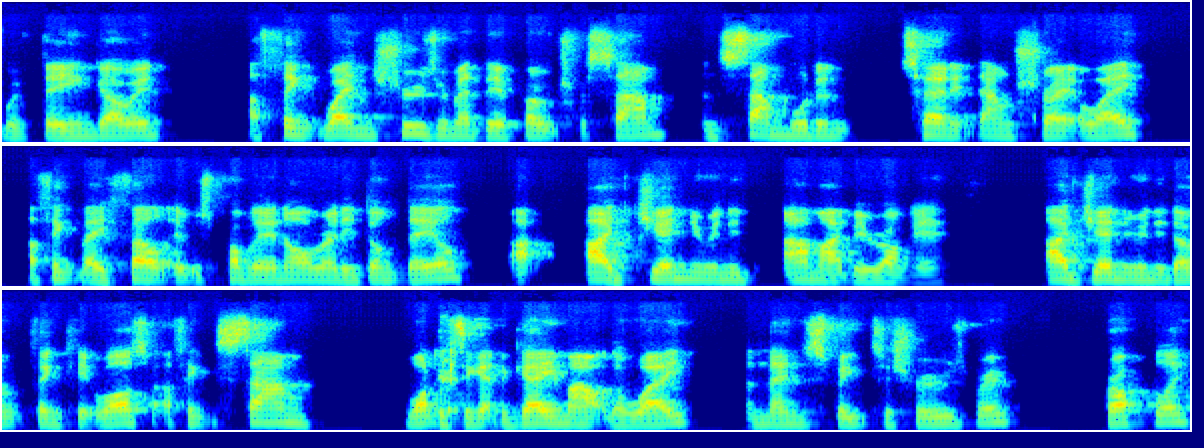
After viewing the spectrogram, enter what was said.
with Dean going. I think when Shrewsbury made the approach for Sam and Sam wouldn't turn it down straight away, I think they felt it was probably an already done deal. I, I genuinely, I might be wrong here. I genuinely don't think it was. I think Sam wanted to get the game out of the way and then speak to Shrewsbury properly.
